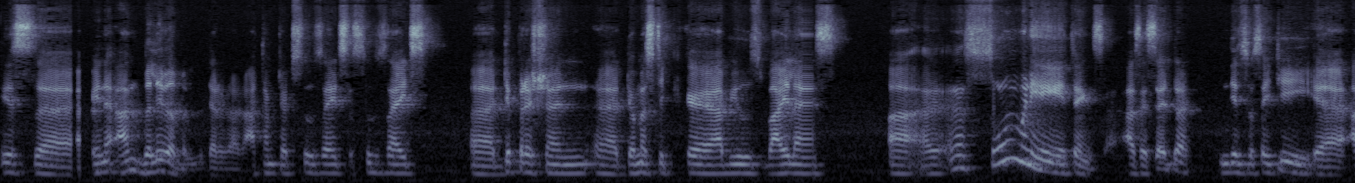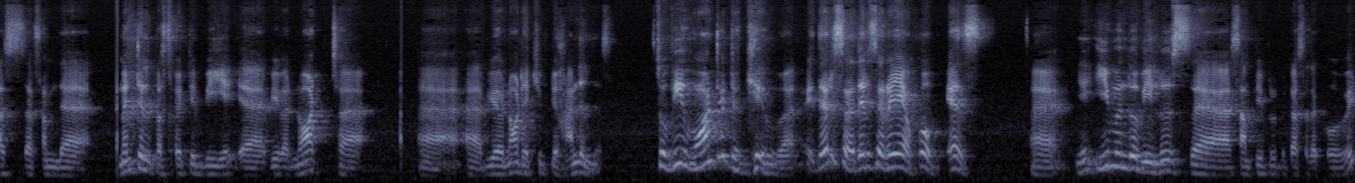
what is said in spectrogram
is uh, unbelievable. There are attempted suicides, suicides, uh, depression, uh, domestic uh, abuse, violence, so many things. As I said, Indian society, as from the mental perspective, we we were not we were not equipped to handle this. So we wanted to give. there is a there is a ray of hope. Yes, uh, even though we lose uh, some people because of the COVID,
